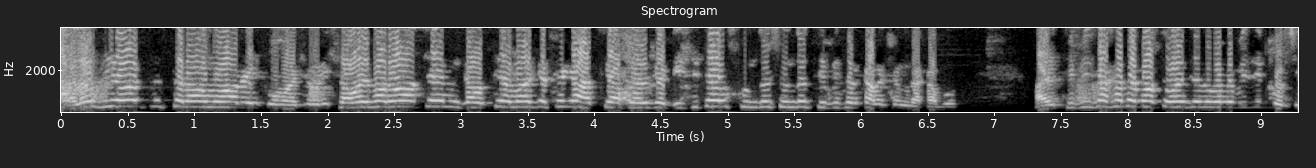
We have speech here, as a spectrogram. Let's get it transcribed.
হ্যালো ভিউয়ার্স আসসালামু আলাইকুম। আশা করি সবাই ভালো আছেন। গাউসিয়া মার্কেট থেকে আজকে আপনাদেরকে ডিজিটাল সুন্দর সুন্দর থ্রি পিসের কালেকশন দেখাবো। আর থ্রি দেখাতে বর্তমানে যে দোকানে ভিজিট করছি,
